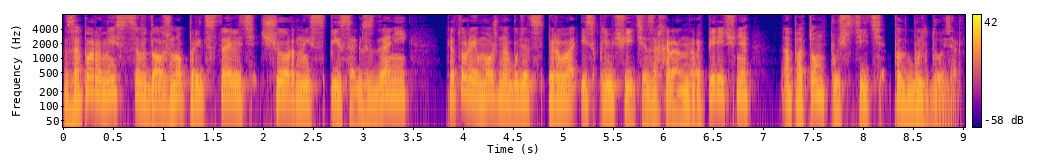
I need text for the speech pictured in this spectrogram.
за пару месяцев должно представить черный список зданий, которые можно будет сперва исключить из охранного перечня, а потом пустить под бульдозер.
